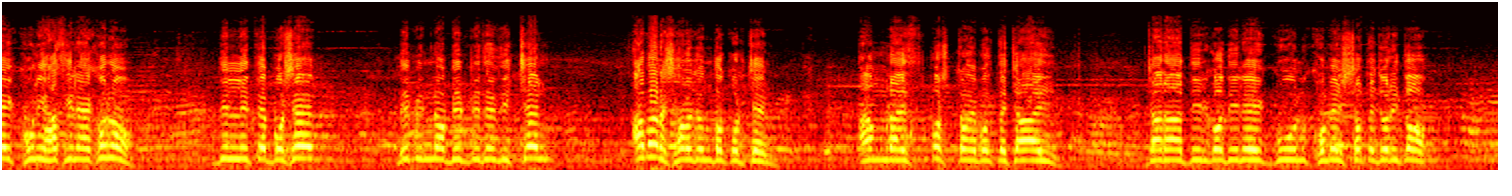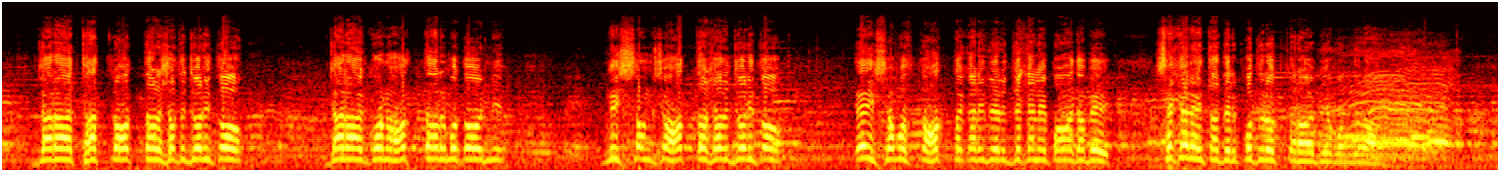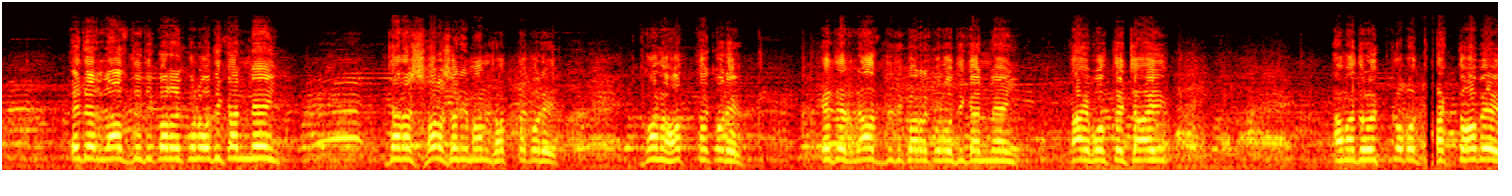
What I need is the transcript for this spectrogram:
এই খুনি হাসিনা এখনও দিল্লিতে বসে বিভিন্ন বিবৃতি দিচ্ছেন, আবার ষড়যন্ত্র করছেন। আমরা স্পষ্ট হয়ে বলতে চাই, যারা দীর্ঘদিনে গুণ খুমের সাথে জড়িত, যারা ছাত্র হত্যার সাথে জড়িত, যারা গণহত্যার মতো নৃশংস হত্যার সাথে জড়িত, এই সমস্ত হত্যাকারীদের যেখানে পাওয়া যাবে, সেখানেই তাদের প্রতিরোধ করা হবে বন্ধুরা। এদের রাজনীতি করার কোনো অধিকার নেই। যারা সরাসরি মানুষ হত্যা করে, গণহত্যা করে, এদের রাজনীতি করার কোনো অধিকার নেই। তাই বলতে চাই, আমাদের ঐক্যবদ্ধ থাকতে হবে।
